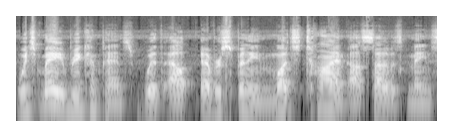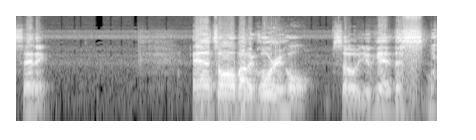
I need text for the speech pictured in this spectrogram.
which may recompense without ever spending much time outside of its main setting and it's all about a glory hole. So you get this small.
